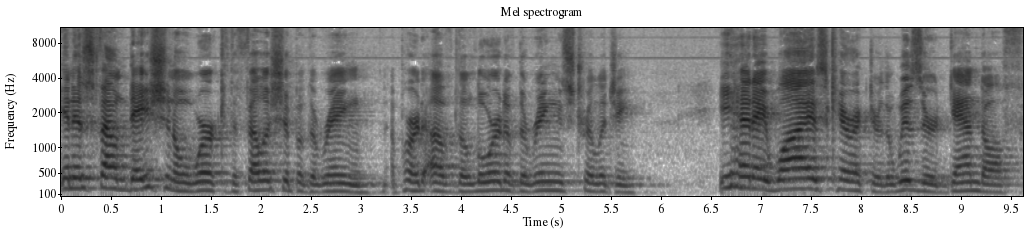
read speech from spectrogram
In his foundational work, The Fellowship of the Ring, a part of the Lord of the Rings trilogy, he had a wise character, the wizard Gandalf.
